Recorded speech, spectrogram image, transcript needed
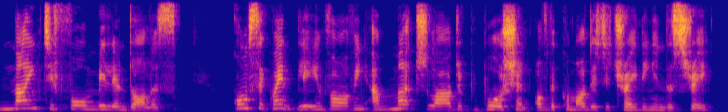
$94 million, consequently involving a much larger proportion of the commodity trading industry.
